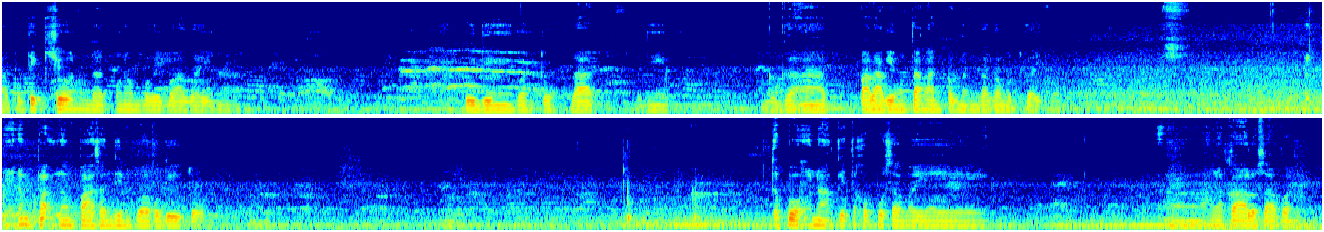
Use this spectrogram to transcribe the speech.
ah, protection, lahat po ng bagay-bagay na pwedeng kwanto, lahat. Pwedeng gaga at palagi mong tangan pag nanggagamot ka ito. May lampa, lampasan din po ako dito. Ito po, nakita ko po sa may uh, nakalo sa akin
